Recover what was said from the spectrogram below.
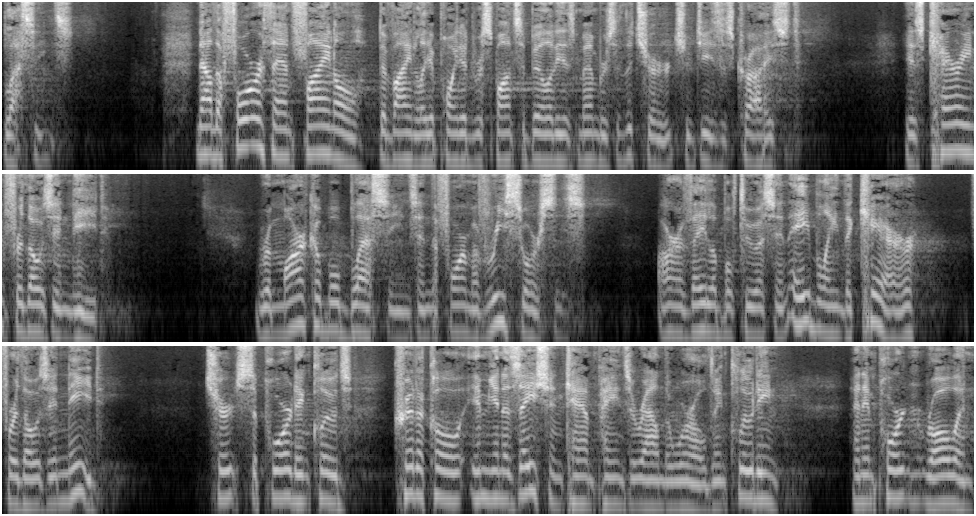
blessings. Now, the fourth and final divinely appointed responsibility as members of the Church of Jesus Christ is caring for those in need. Remarkable blessings in the form of resources are available to us, enabling the care for those in need. Church support includes critical immunization campaigns around the world, including an important role in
